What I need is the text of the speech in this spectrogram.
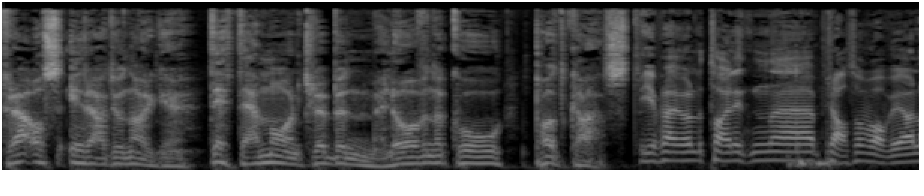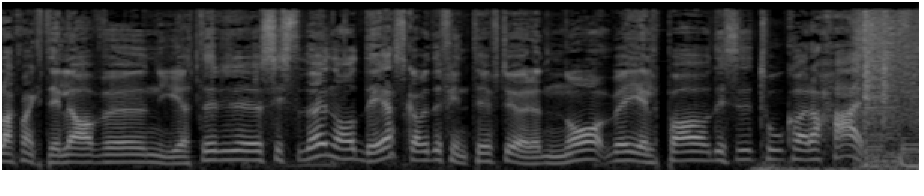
Fra oss i Radio Norge. Dette er Morgenklubben med Loven og co. podkast. Vi pleier å ta en liten eh, prat om hva vi har lagt merke til av eh, nyheter eh, siste døgn, og det skal vi definitivt gjøre nå ved hjelp av disse to kara her.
